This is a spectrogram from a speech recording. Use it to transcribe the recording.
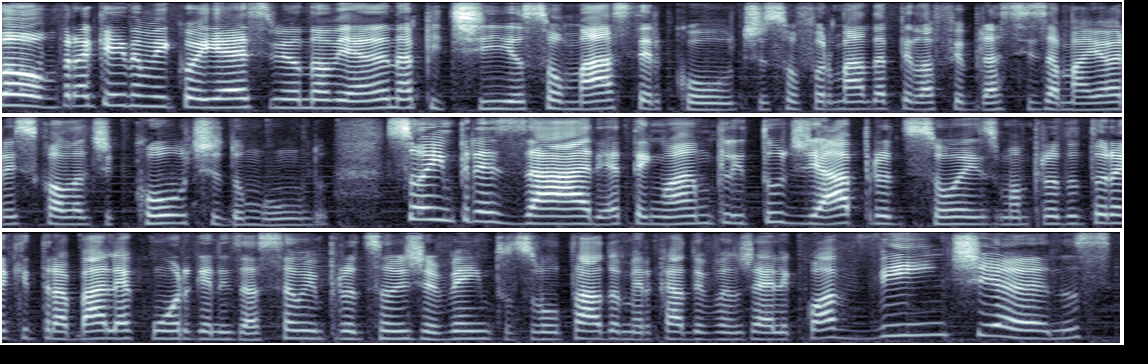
Bom, para quem não me conhece, meu nome é Ana Piti, eu sou Master Coach, sou formada pela Febracis, a maior escola de coach do mundo. Sou empresária, tenho a Amplitude A Produções, uma produtora que trabalha com organização e produções de eventos voltado ao mercado evangélico há 20 anos.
